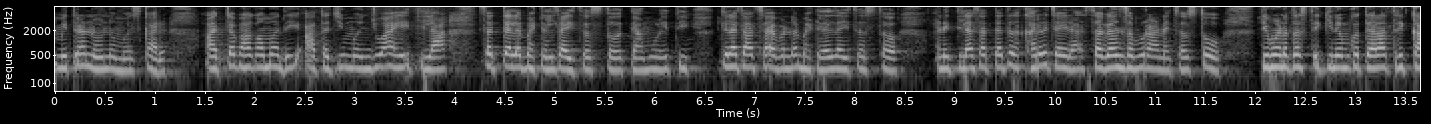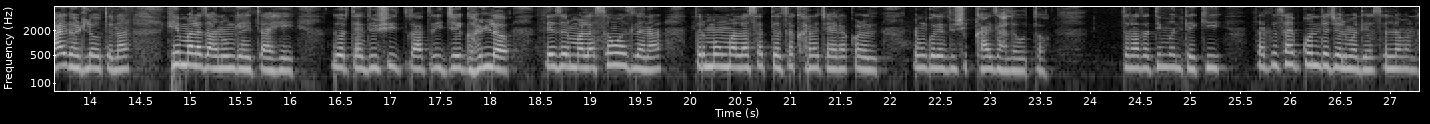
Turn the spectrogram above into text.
मित्रांनो नमस्कार. आजच्या भागामध्ये आता जी मंजू आहे तिला सत्याला भेटायला जायचं असतं. त्यामुळे ती तिला तातसाहेबांना भेटायला जायचं असतं. आणि तिला सत्याचा खरं चेहरा सगळ्यांसमोर आणायचा असतो. ती म्हणत असते की नेमकं त्या रात्री काय घडलं होतं ना हे मला जाणून घ्यायचं आहे. जर त्या दिवशी रात्री जे घडलं ते जर मला समजलं ना तर मग मला सत्याचा खरा चेहरा कळेल. नेमकं त्या दिवशी काय झालं होतं. तर आता ती म्हणते की तात्यासाहेब कोणत्या जेलमध्ये? असेल ना मला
